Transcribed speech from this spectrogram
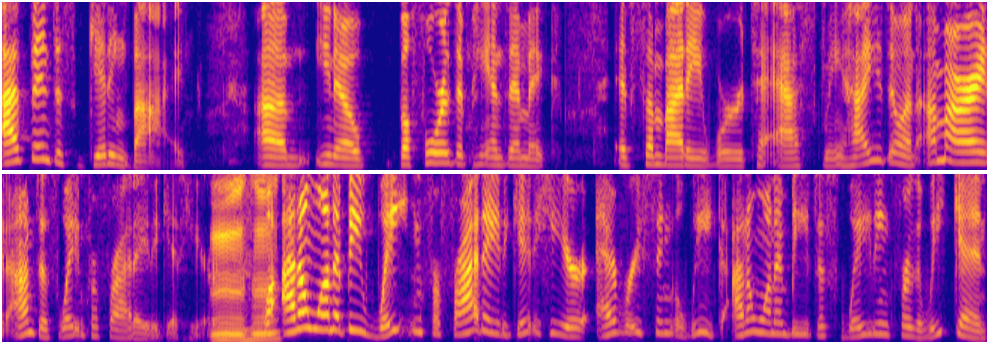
I've been just getting by. Um, you know, before the pandemic, if somebody were to ask me, "How you doing?" I'm all right. I'm just waiting for Friday to get here. Mm-hmm. Well, I don't want to be waiting for Friday to get here every single week. I don't want to be just waiting for the weekend.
